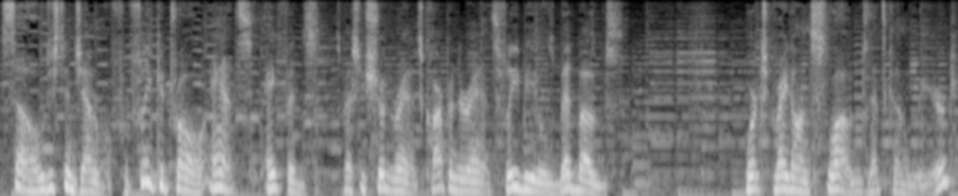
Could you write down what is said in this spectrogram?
So, just in general, for flea control, ants, aphids, especially sugar ants, carpenter ants, flea beetles, bed bugs, works great on slugs. That's kind of weird.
